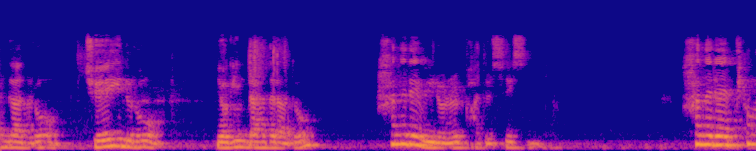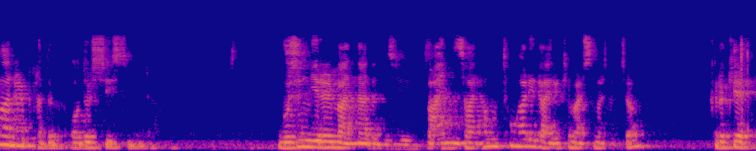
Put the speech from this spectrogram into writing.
인간으로 죄인으로 여긴다 하더라도 하늘의 위로를 받을 수 있습니다. 하늘의 평안을 받을, 얻을 수 있습니다. 무슨 일을 만나든지 만사 형통하리라 이렇게 말씀하셨죠. 그렇게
